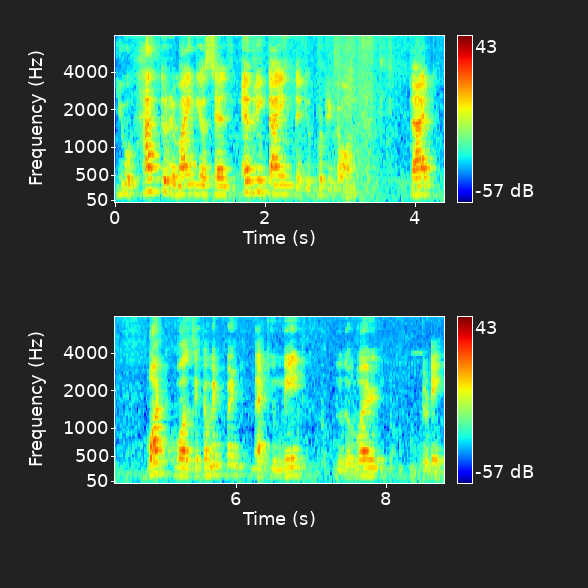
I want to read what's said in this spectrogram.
You have to remind yourself every time that you put it on that what was the commitment that you made to the world today.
